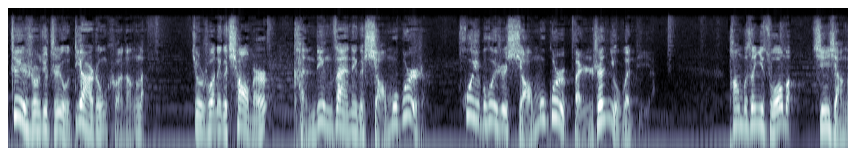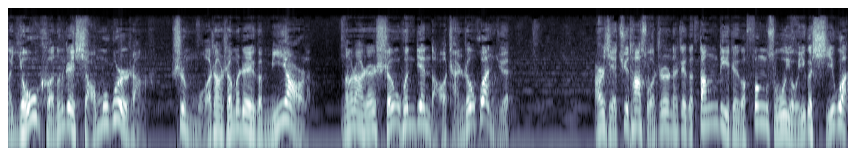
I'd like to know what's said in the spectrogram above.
这时候就只有第二种可能了，就是说那个窍门肯定在那个小木棍上，会不会是小木棍本身有问题啊？汤普森一琢磨，心想啊，有可能这小木棍上啊是抹上什么这个迷药了，能让人神魂颠倒，产生幻觉。而且据他所知呢，这个当地这个风俗有一个习惯，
